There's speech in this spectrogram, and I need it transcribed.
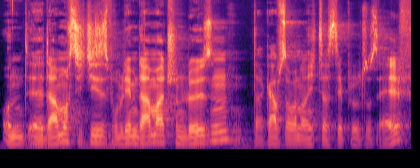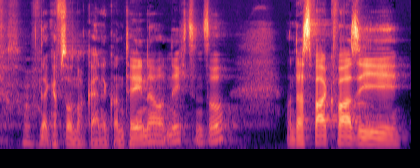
Und äh, da musste ich dieses Problem damals schon lösen. Da gab es aber noch nicht das D 11, da gab es auch noch keine Container und nichts und so. Und das war quasi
